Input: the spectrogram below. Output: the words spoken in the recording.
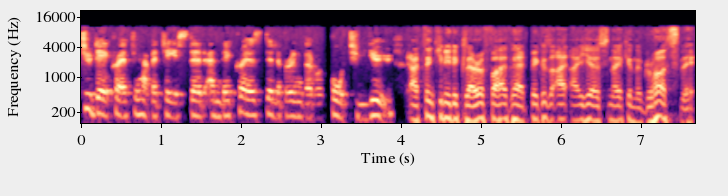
to DEKRA to have it tested and DEKRA is delivering the report to you. I think you need to clarify that because I, I hear a snake in the grass there.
